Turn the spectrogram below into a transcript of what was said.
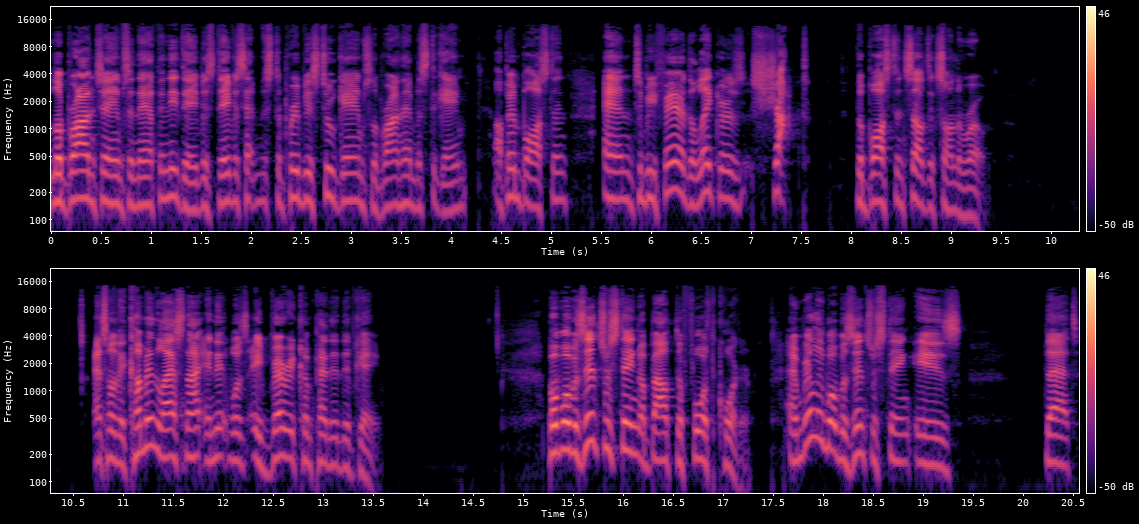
LeBron James and Anthony Davis. Davis had missed the previous two games. LeBron had missed the game up in Boston. And to be fair, the Lakers shocked the Boston Celtics on the road. And so they come in last night, and it was a very competitive game. But what was interesting about the fourth quarter, and really what was interesting is that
